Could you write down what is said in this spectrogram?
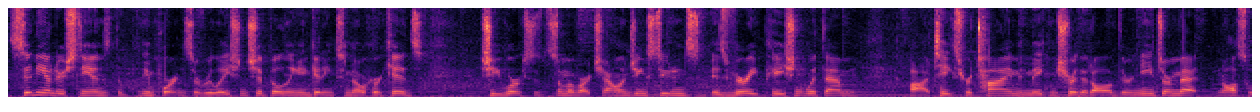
Sydney understands the, importance of relationship building and getting to know her kids. She works with some of our challenging students, is very patient with them, uh, takes her time in making sure that all of their needs are met, and also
